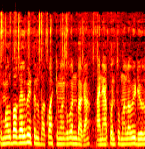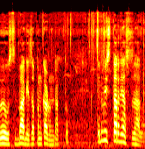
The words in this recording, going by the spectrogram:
तुम्हाला बघायला भेटेल बा. पाठीमागं पण बघा. आणि आपण तुम्हाला व्हिडिओ व्यवस्थित बागेचा पण काढून टाकतो. तर विस्तार जास्त झाला.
